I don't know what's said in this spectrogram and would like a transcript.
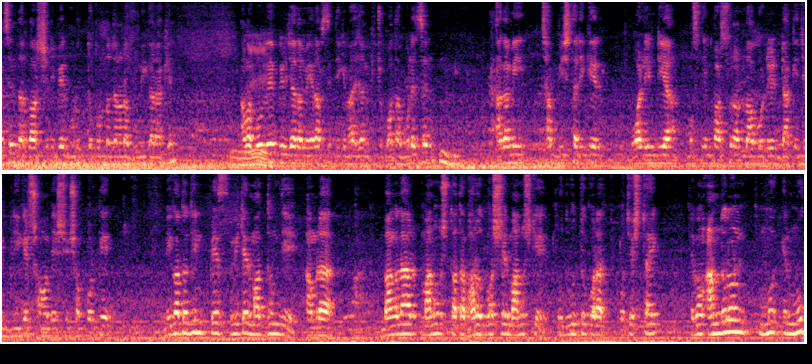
আছেন দরবার শরীফের গুরুত্বপূর্ণ যারা ভূমিকা রাখেন। আমার বলবে পীরজাদা মেহরাব সিদ্দিকী ভাইজান কিছু কথা বলেছেন। আগামী ছাব্বিশ তারিখের all India Muslim personal law বোর্ডের ডাকে যে ব্রিগেড সমাবেশ সে সম্পর্কে বিগত দিন প্রেস মিটের মাধ্যম দিয়ে আমরা বাংলার মানুষ তথা ভারতবর্ষের মানুষকে উদ্বুদ্ধ করার প্রচেষ্টায় এবং আন্দোলন মুখ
